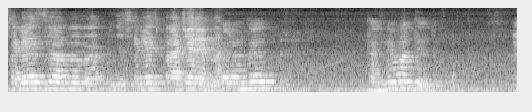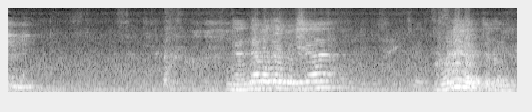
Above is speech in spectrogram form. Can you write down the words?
सगळ्याच जणांना म्हणजे सगळ्याच प्राचार्यांना. धन्यवाद देतो. धन्यवादापेक्षा ऋणी व्यक्त करतो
